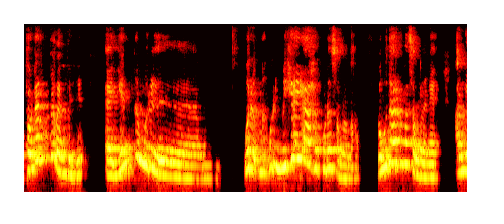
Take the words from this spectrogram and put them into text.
தொடர்ந்து வந்து எந்த ஒரு ஒரு ஒரு மிகையாக கூட சொல்லலாம். இப்ப உதாரணமா சொல்றேனே. அங்க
